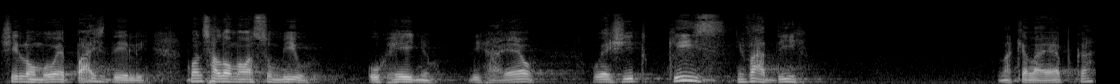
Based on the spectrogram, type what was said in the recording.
Shilomô é paz dele. Quando Salomão assumiu o reino de Israel, o Egito quis invadir, naquela época,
